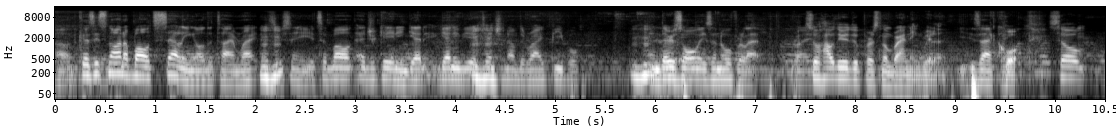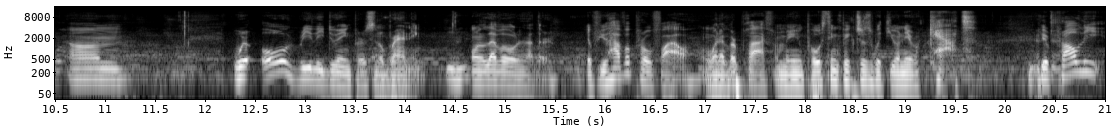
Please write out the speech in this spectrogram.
uh, because it's not about selling all the time, right? As you're saying, it's about educating, get, getting the attention of the right people, and there's always an overlap, right? So how do you do personal branding, really? exactly. Cool. So um, we're all really doing personal branding on a level or another. If you have a profile on whatever platform and you're posting pictures with you and your cat, you're probably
